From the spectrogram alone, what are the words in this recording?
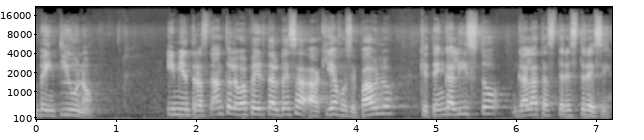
21. Y mientras tanto le voy a pedir tal vez aquí a José Pablo que tenga listo Gálatas 3:13.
